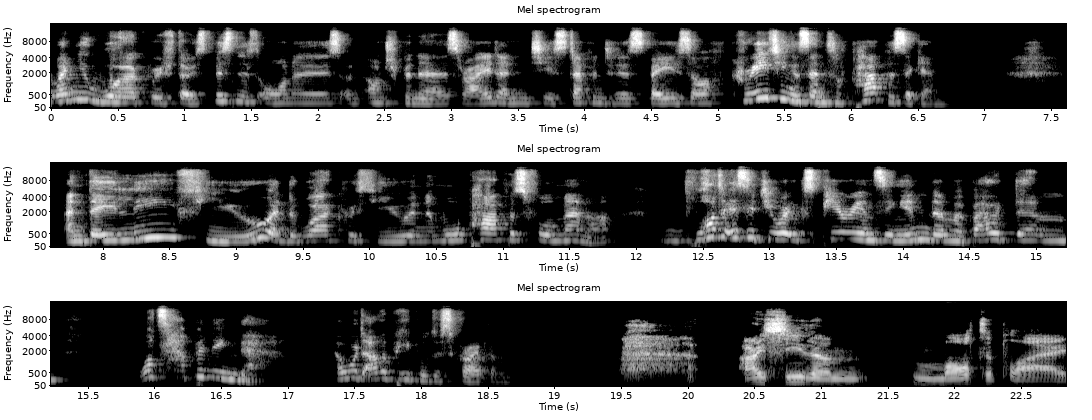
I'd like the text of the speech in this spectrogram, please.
When you work with those business owners and entrepreneurs, right, and you step into a space of creating a sense of purpose again, and they leave you and work with you in a more purposeful manner, what is it you're experiencing in them, about them? What's happening there? How would other people describe them? I see them multiply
